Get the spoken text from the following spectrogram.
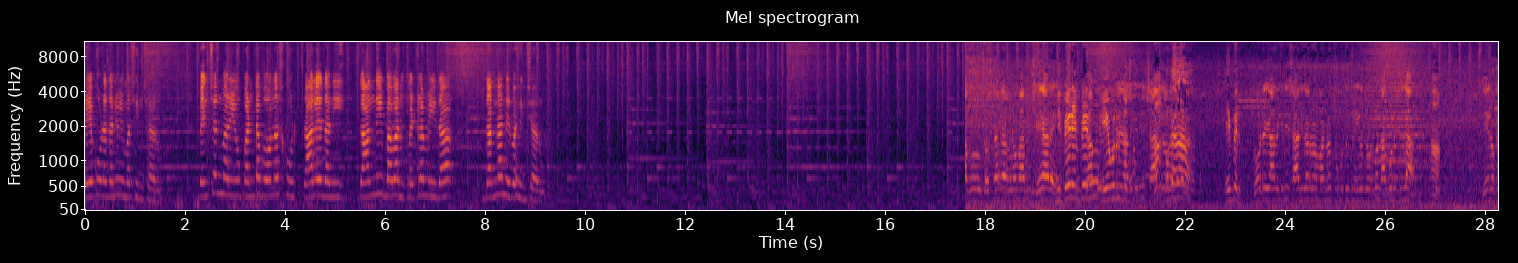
చేయకూడదని విమర్శించారు. పెన్షన్ మరియు పంట బోనస్ కూడా రాలేదని గాంధీ భవన్ మెట్ల మీద ధర్నా నిర్వహించారు. స్పష్టంగా రుణమాఫీ చేయాలి. నీ పేరు ఏం పేరు? ఏ ఊరు శాలిగౌరవ. ఏం పేరు? తోట యాదగిరి శాలిగారు మండలం తుంగుతుర్తి నియోజకవర్గం నల్గొండ జిల్లా. నేను ఒక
